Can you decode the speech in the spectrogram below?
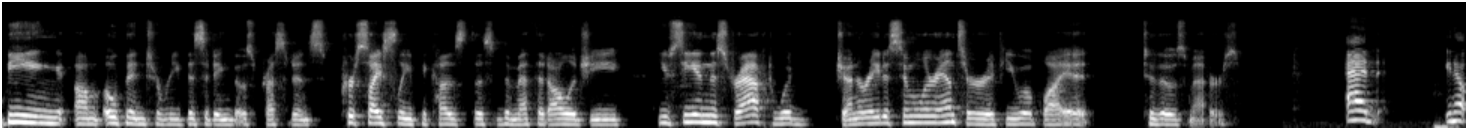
being um, open to revisiting those precedents precisely because this, the methodology you see in this draft would generate a similar answer if you apply it to those matters. Ed, you know,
